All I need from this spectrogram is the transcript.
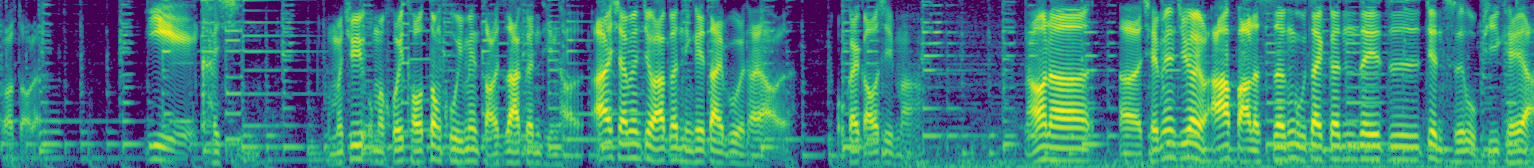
我要走了，耶，开心。我们去，我们回头洞窟里面找一只阿根廷好了。哎，下面就有阿根廷可以代步了，太好了，我该高兴吗？然后呢，呃，前面居然有阿法的生物在跟这一只剑齿虎 PK 啊！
